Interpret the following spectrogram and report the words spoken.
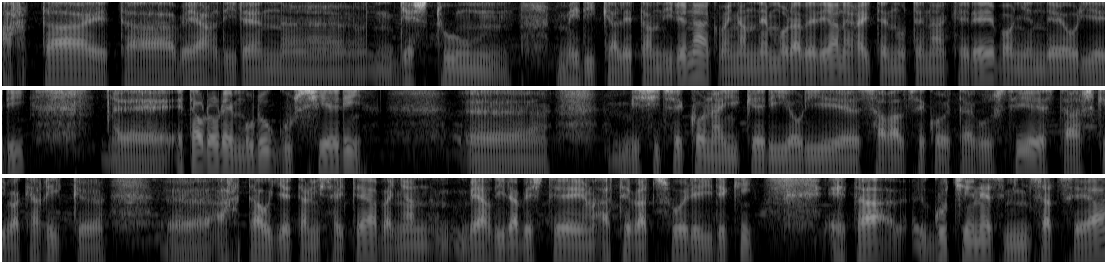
harta eta behar diren uh, gestu medikaletan direnak, baina denbora berean erraiten dutenak ere, bon jende horieri, uh, eta horren buru guzieri, e, bizitzeko nahikeri hori e, zabaltzeko eta guzti, ez da aski bakarrik e, e, harta horietan izaitea, baina behar dira beste ate batzu ere ireki. Eta gutienez mintzatzea,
